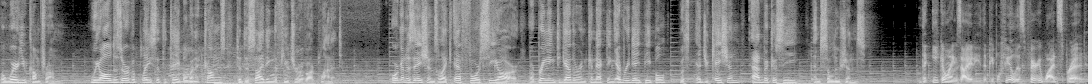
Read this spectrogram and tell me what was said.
or where you come from, we all deserve a place at the table when it comes to deciding the future of our planet. Organizations like F4CR are bringing together and connecting everyday people with education, advocacy, and solutions. The eco-anxiety that people feel is very widespread.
